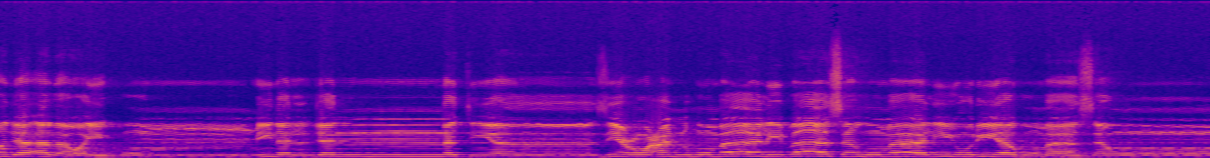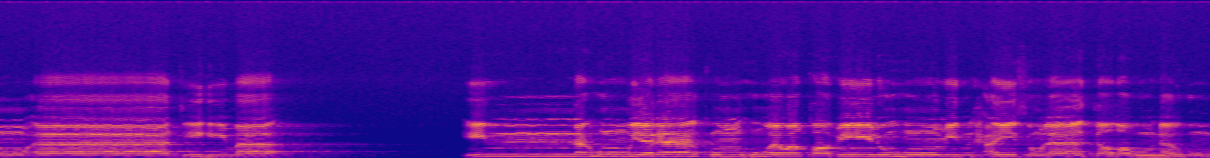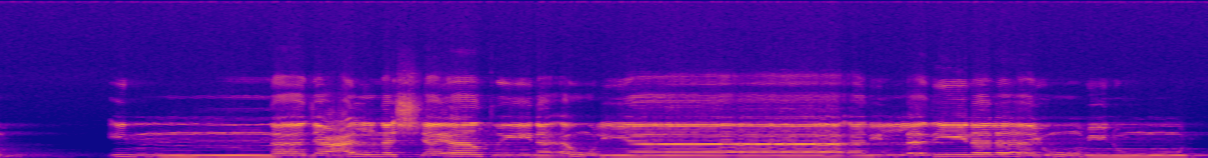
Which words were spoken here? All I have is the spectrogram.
أخرج أبويكم من الجنة ينزع عنهما لباسهما ليريهما سوآتهما. إنه يراكم هو وقبيله من حيث لا ترونهم. إنا جعلنا الشياطين أولياء للذين لا يؤمنون.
